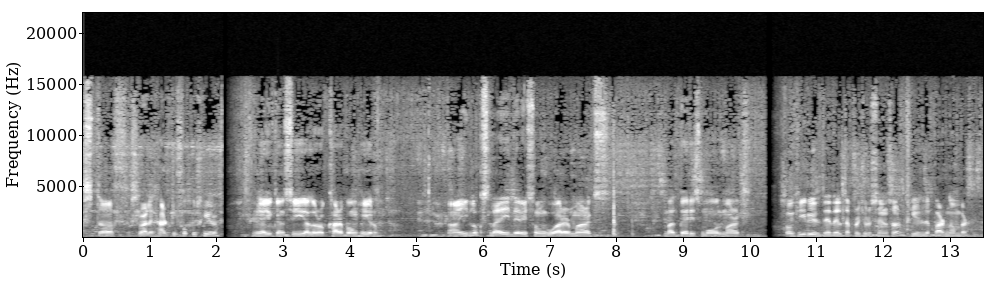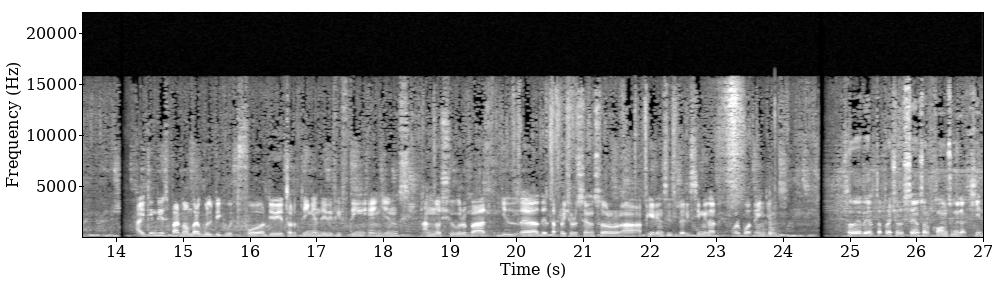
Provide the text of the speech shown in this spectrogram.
stuff. It's really hard to focus here. Yeah you can see a lot of carbon here. Uh, it looks like there is some watermarks but very small marks. So here is the delta pressure sensor, here is the part number. I think this part number will be good for DD13 and DD15 engines. I'm not sure, but uh, delta pressure sensor uh, appearance is very similar for both engines. So the delta pressure sensor comes with a kit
